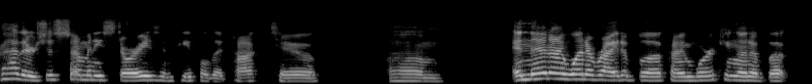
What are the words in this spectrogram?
God, there's just so many stories and people to talk to. Um, and then I want to write a book. I'm working on a book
